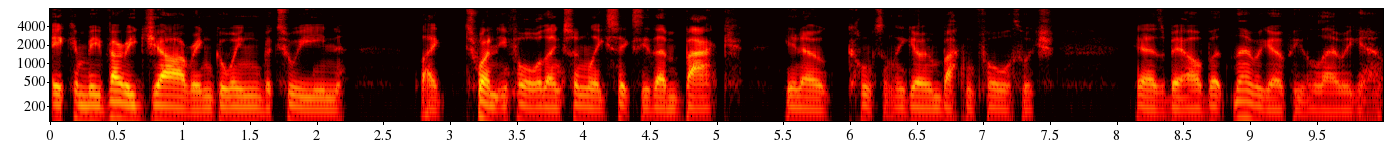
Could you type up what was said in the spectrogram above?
it can be very jarring going between like 24 then suddenly 60 then back you know constantly going back and forth which yeah is a bit odd but there we go people there we go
